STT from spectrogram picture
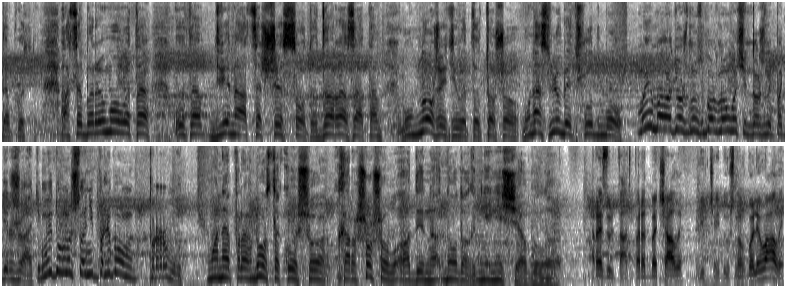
допустим, а соберемо это, это 12600, в два рази там умножите в это, то, що у нас люблять футбол. Мы молодежную сборную очень должны поддержать. И мы думаем, что они по-любому прорвут. У мене прогноз такий, що хорошо, що один ну, так, не ніща було. Результат передбачали, відчайдушно вболівали.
